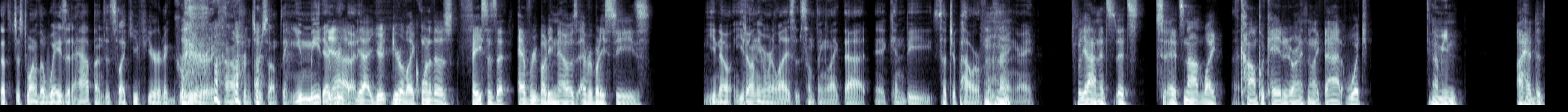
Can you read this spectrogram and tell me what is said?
that's just one of the ways it happens. It's like if you're at a greeter at a conference or something, you meet everybody. Yeah, yeah. You're you're like one of those faces that everybody knows, everybody sees. You know, you don't even realize that something like that it can be such a powerful Mhm. thing, right? Well, yeah, and it's it's it's not like complicated or anything like that. Which, I mean, I had to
